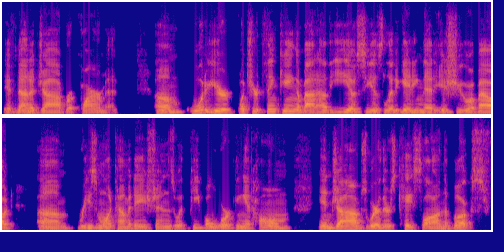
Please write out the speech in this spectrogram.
if not a job requirement. Um, what are your what's your thinking about how the EOC is litigating that issue about um, reasonable accommodations with people working at home in jobs where there's case law in the books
